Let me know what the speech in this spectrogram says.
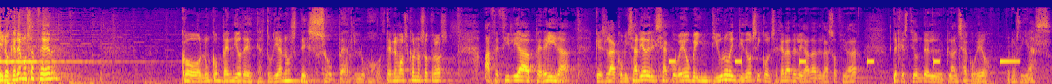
Y lo queremos hacer con un compendio de tertulianos de super lujo. Tenemos con nosotros a Cecilia Pereira, que es la comisaria del Xacobeo 21-22 y consejera delegada de la Sociedad de Gestión del Plan Xacobeo. Buenos días.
